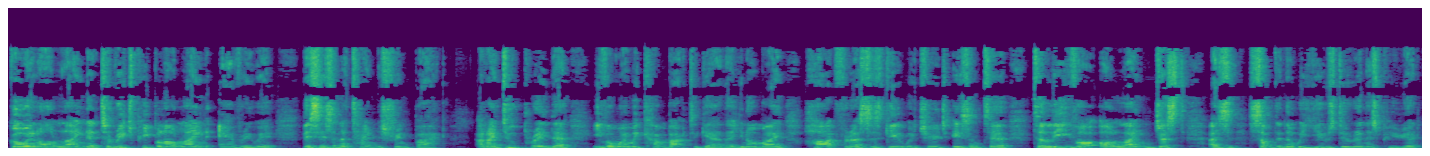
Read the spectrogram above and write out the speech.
going online and to reach people online everywhere. This isn't a time to shrink back. And I do pray that even when we come back together, you know, my heart for us as Gateway Church isn't to, to leave our online just as something that we use during this period,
